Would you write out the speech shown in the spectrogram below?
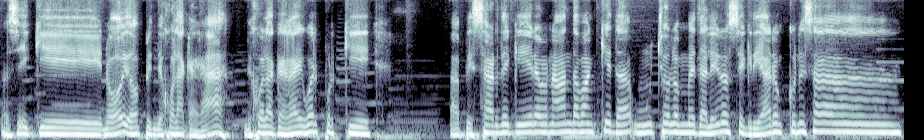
Así que, no, The Offspring dejó la cagada. Dejó la cagada igual porque, a pesar de que era una banda banqueta, muchos de los metaleros se criaron con esa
